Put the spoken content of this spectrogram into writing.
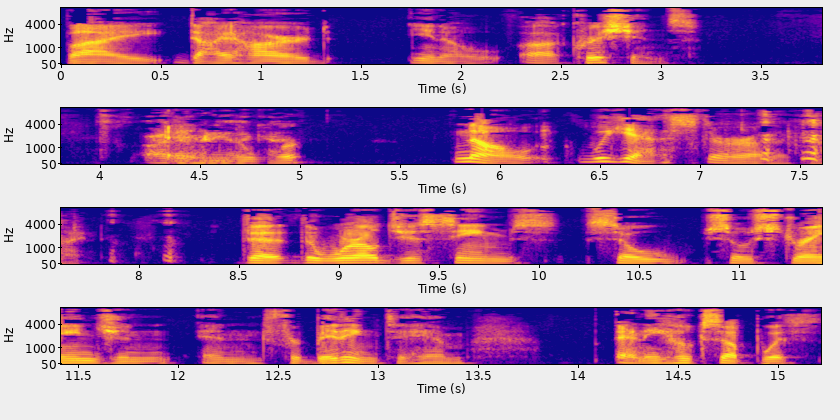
by diehard, you know, uh, Christians. Are there And any other the? No, well, yes, there are other kind. the the world just seems so so strange and and forbidding to him, and he hooks up with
